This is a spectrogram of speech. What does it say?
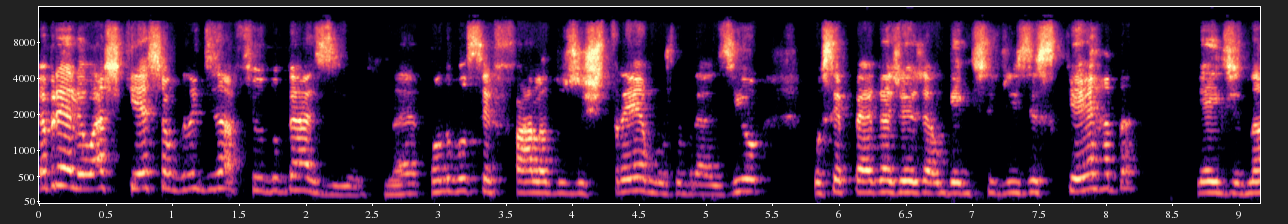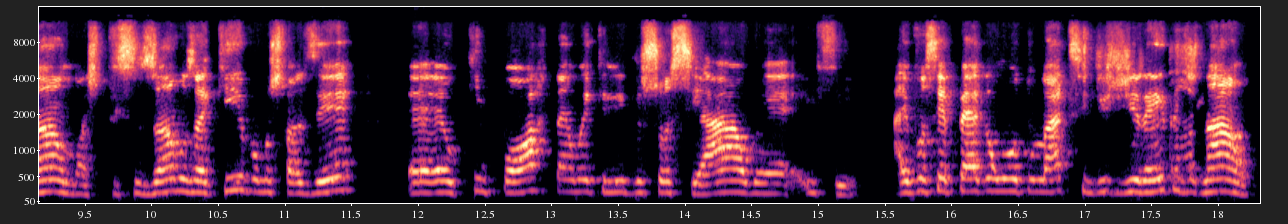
Gabriela, eu acho que esse é o grande desafio do Brasil. Né? Quando você fala dos extremos do Brasil, você pega, às vezes, alguém que se diz esquerda, e aí diz, não, nós precisamos aqui, vamos fazer, é, o que importa é o equilíbrio social, é, enfim. Aí você pega um outro lá que se diz direita e diz, não,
